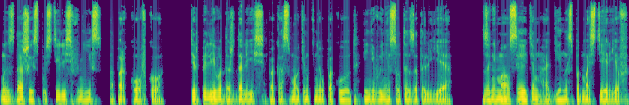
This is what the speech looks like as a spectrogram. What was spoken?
Мы с Дашей спустились вниз, на парковку. Терпеливо дождались, пока смокинг не упакуют и не вынесут из ателье. Занимался этим один из подмастерьев.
